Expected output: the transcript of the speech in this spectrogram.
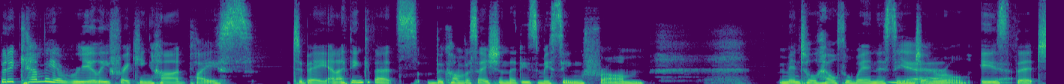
but it can be a really freaking hard place to be. And I think that's the conversation that is missing from mental health awareness in Yeah. general is Yeah. that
